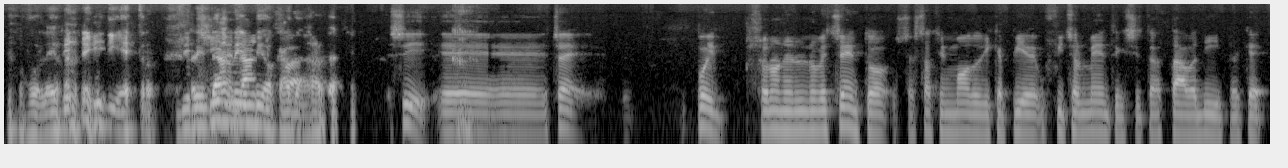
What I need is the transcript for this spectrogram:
Lo volevano indietro, ridammi il mio cadavere. Sì, eh, cioè, poi solo nel Novecento c'è stato il modo di capire ufficialmente che si trattava di, perché,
